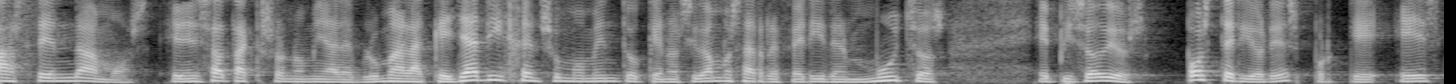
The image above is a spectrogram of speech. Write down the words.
ascendamos en esa taxonomía de Bloom a la que ya dije en su momento que nos íbamos a referir en muchos episodios posteriores porque es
